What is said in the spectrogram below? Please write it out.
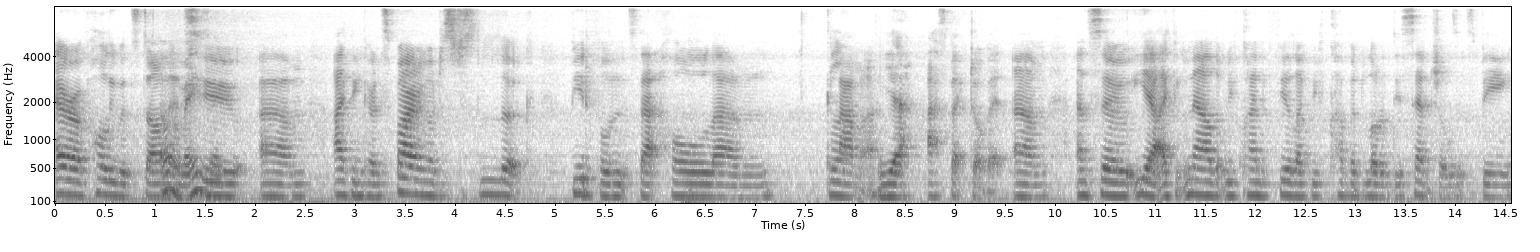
era of Hollywood starlets oh, who um, I think are inspiring or just just look beautiful, and it's that whole um, glamour yeah. aspect of it. Um, and so yeah, I think now that we've kind of feel like we've covered a lot of the essentials, it's being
